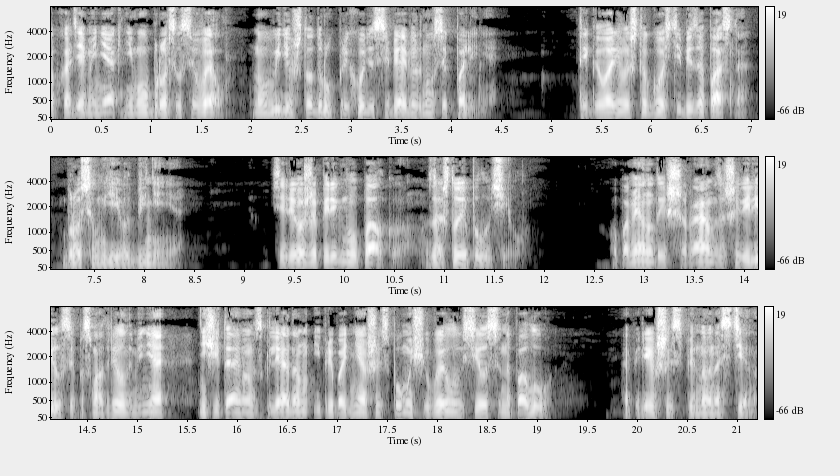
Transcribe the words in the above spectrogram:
обходя меня, к нему бросился Вэл, но увидев, что друг приходит в себя, обернулся к Полине. «Ты говорила, что гости безопасно», — бросил он ей в обвинение. Сережа перегнул палку, за что и получил. Упомянутый шрам зашевелился, посмотрел на меня нечитаемым взглядом и, приподнявшись с помощью Вэлла, уселся на полу, оперевшись спиной на стену.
